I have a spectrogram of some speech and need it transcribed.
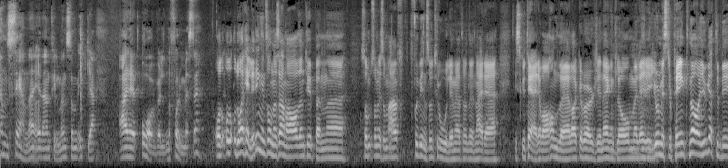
én scene i den filmen som ikke er helt overveldende formmessig. Og, og, og du har heller ingen sånne scener av den typen eh, som, som liksom jeg forbinder så utrolig med den her eh, diskutere hva handler Like a Virgin egentlig om, eller You're Mr. Pink, no, you get to be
